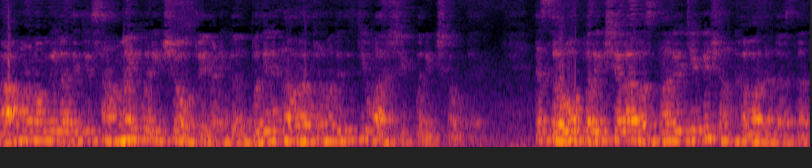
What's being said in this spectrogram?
रामनवमीला त्याची सामायिक परीक्षा होते आणि गणपती नवरात्रमध्ये त्याची वार्षिक परीक्षा होते. या सर्व परीक्षेला बसणारे जे काही शंखवादक असतात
